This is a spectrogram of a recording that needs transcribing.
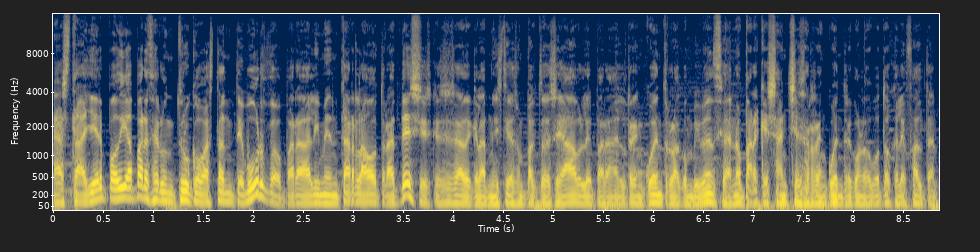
hasta ayer podía parecer un truco bastante burdo para alimentar la otra tesis, que es esa de que la amnistía es un pacto deseable para el reencuentro, la convivencia, no para que Sánchez se reencuentre con los votos que le faltan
